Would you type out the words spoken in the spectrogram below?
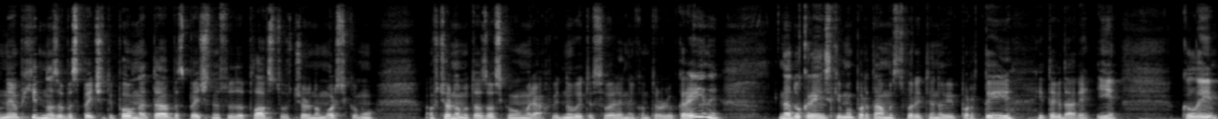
Необхідно забезпечити повне та безпечне судоплавство в Чорноморському, в Чорному та Азовському морях, відновити суверенний контроль України над українськими портами, створити нові порти і так далі. І коли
